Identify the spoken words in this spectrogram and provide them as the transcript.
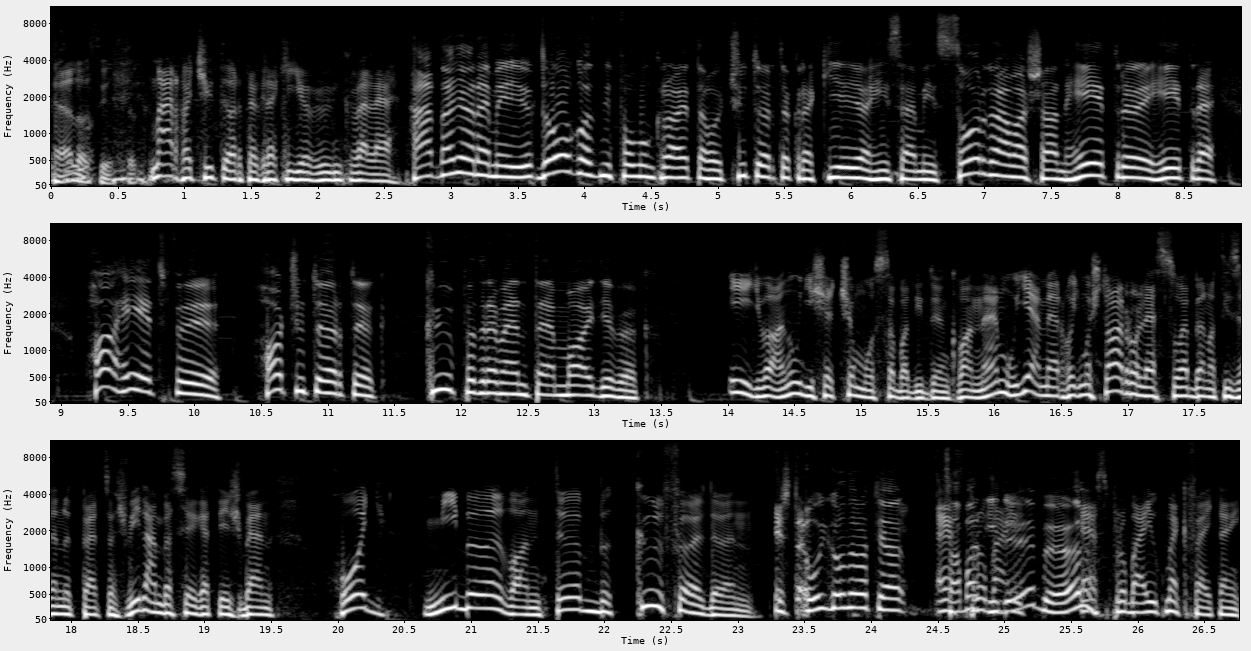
Hello, sziasztok! Már ha csütörtökre kijövünk vele. Hát nagyon reméljük, dolgozni fogunk rajta, hogy csütörtökre kijöjjön, hiszen mi szorgalmasan hétről hétre, ha hétfő, ha csütörtök, külföldre mentem, majd jövök. Így van, úgyis egy csomó szabadidőnk van, nem? Ugye? Mert hogy most arról lesz szó ebben a 15 perces villámbeszélgetésben, hogy miből van több külföldön. És te úgy gondolod, hogy a Ezt szabad próbáljuk- időből? Ezt próbáljuk megfejteni.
